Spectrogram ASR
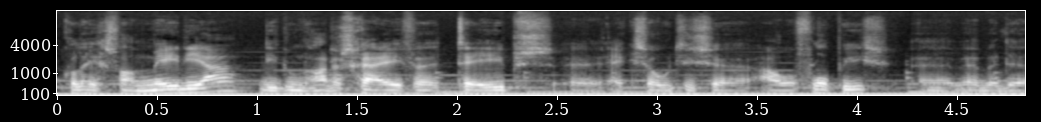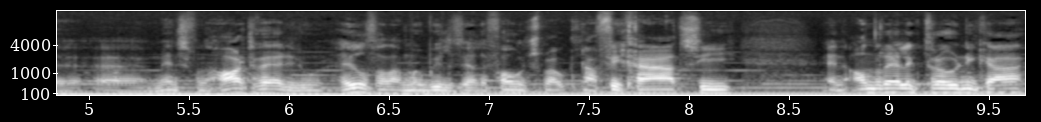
collega's van media, die doen harde schijven, tapes, exotische oude floppies. we hebben de mensen van hardware, die doen heel veel aan mobiele telefoons, maar ook navigatie en andere elektronica.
